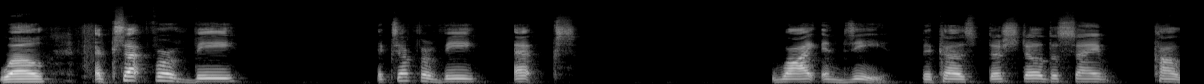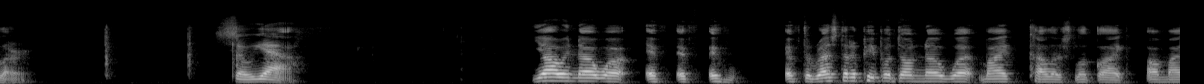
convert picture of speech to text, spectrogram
Well, except for V, except for V, X, Y, and Z, because they're still the same color. So yeah. You already know what if if if if the rest of the people don't know what my colors look like on my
